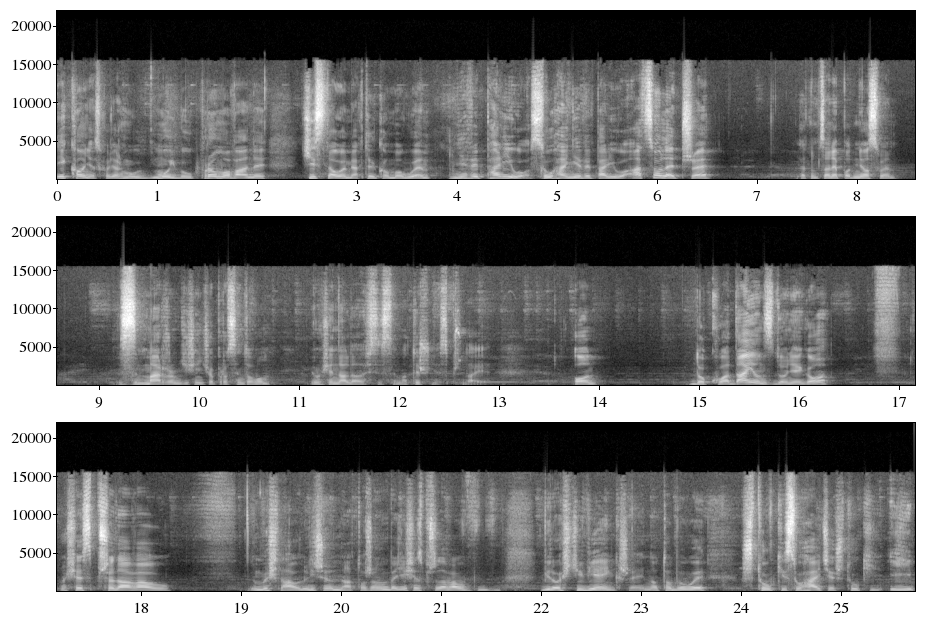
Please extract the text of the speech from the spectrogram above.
i koniec. Chociaż mój, mój był promowany, cisnąłem jak tylko mogłem. Nie wypaliło. Słuchaj, nie wypaliło. A co lepsze, ja tą cenę podniosłem z marżą 10% i on się nadal systematycznie sprzedaje. On, dokładając do niego, on się sprzedawał myślałem, liczyłem na to, że on będzie się sprzedawał w ilości większej. No to były sztuki, słuchajcie, sztuki i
